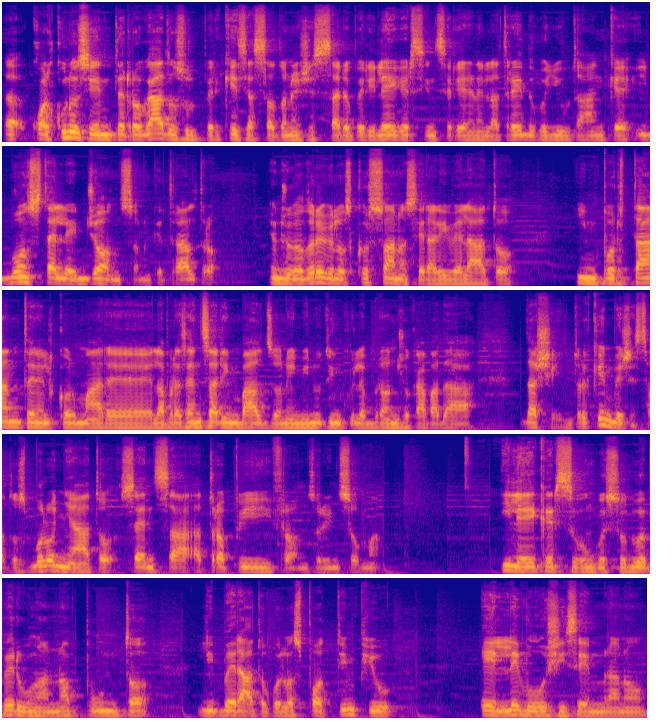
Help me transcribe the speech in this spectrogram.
Uh, qualcuno si è interrogato sul perché sia stato necessario per i Lakers inserire nella trade con Utah anche il buon Stanley Johnson, che tra l'altro è un giocatore che lo scorso anno si era rivelato importante nel colmare la presenza a rimbalzo nei minuti in cui LeBron giocava da, da centro e che invece è stato sbolognato senza troppi fronzoli. Insomma, i Lakers con questo 2 per 1 hanno appunto liberato quello spot in più e le voci sembrano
